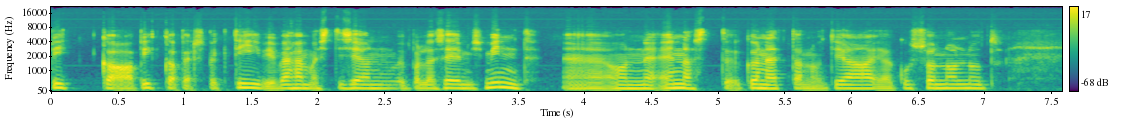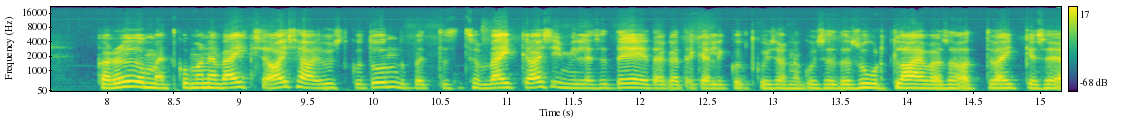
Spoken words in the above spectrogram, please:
pikka, pikka perspektiivi, vähemasti see on võib-olla see, mis mind äh, on ennast kõnetanud ja, ja kus on olnud ka rõõm, et kui mõne väikse asja justkui tundub, et see on väike asi, mille sa teed, aga tegelikult, kui sa nagu seda suurt laeva saad väikese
